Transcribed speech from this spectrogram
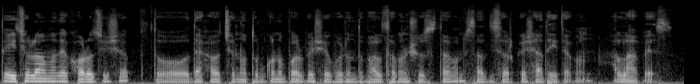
তো এই ছিল আমাদের খরচ হিসাব। তো দেখা হচ্ছে নতুন কোনো পর্বে। সে পর্যন্ত ভালো থাকুন, সুস্থ থাকুন সাদি সরকারের সাথেই থাকুন। আল্লাহ হাফেজ।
